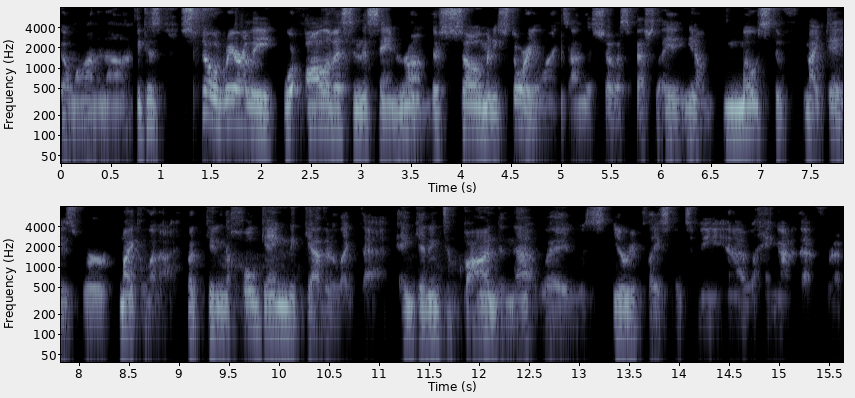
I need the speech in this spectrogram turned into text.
go on and on. Because so rarely were all of us in the same room. There's so many storylines on this show especially you know most of my days were michael and i. But getting the whole gang together like that and getting to bond in that way was irreplaceable to me and i will hang on to that forever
